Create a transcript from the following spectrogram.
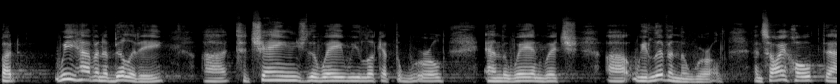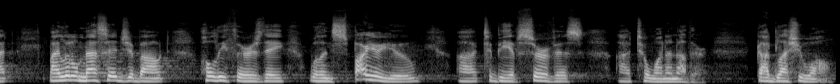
but we have an ability uh, to change the way we look at the world and the way in which uh, we live in the world. And so I hope that my little message about Holy Thursday will inspire you uh, to be of service uh, to one another. God bless you all.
